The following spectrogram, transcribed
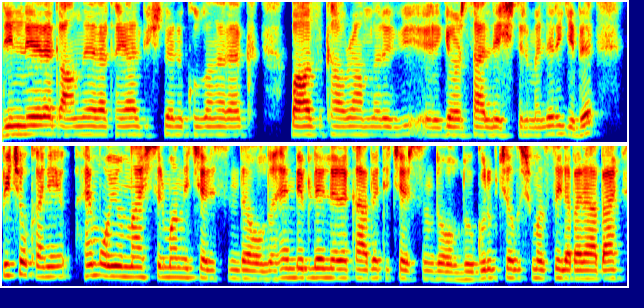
dinleyerek, anlayarak, hayal güçlerini kullanarak bazı kavramları e, görselleştirmeleri gibi birçok hani hem oyunlaştırmanın içerisinde olduğu hem birbirleriyle rekabet içerisinde olduğu grup çalışmasıyla beraber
